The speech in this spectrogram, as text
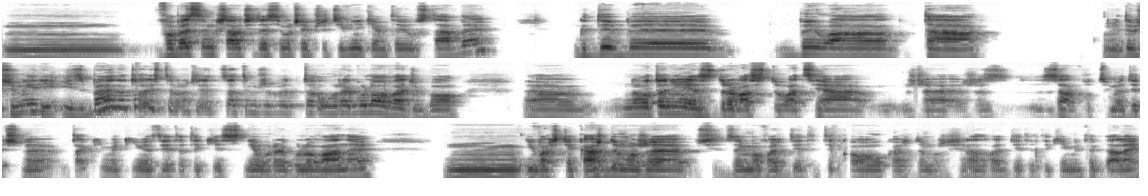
um, w obecnym kształcie to jestem raczej przeciwnikiem tej ustawy. Gdyby była ta, gdybyśmy mieli izbę, no to jestem raczej za tym, żeby to uregulować, bo no to nie jest zdrowa sytuacja, że, że zawód medyczny, takim jakim jest dietetyk, jest nieuregulowany mm, i właśnie każdy może się zajmować dietetyką, każdy może się nazywać dietetykiem i tak dalej.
